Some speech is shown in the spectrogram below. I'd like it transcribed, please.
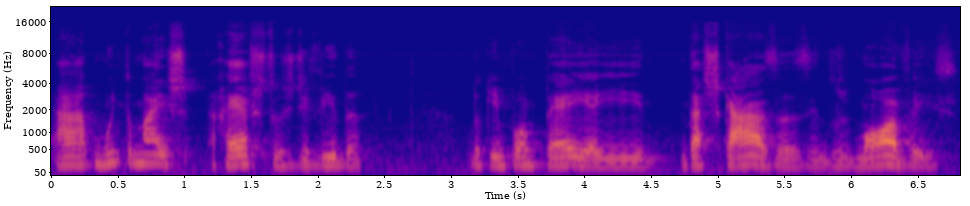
Há muito mais restos de vida do que em Pompeia e das casas e dos móveis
